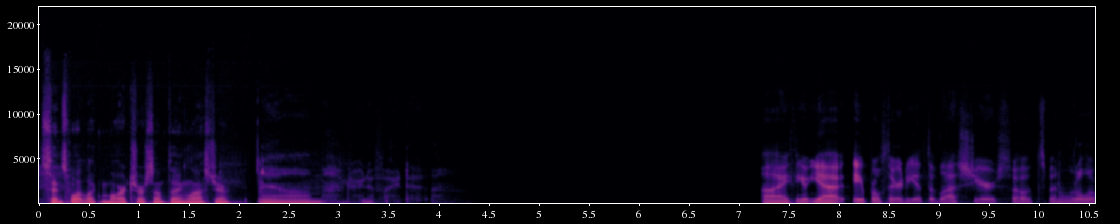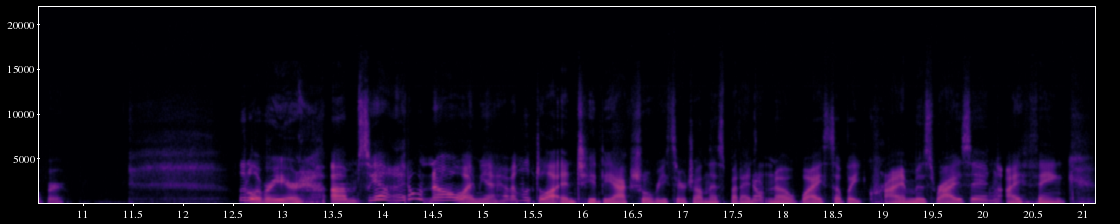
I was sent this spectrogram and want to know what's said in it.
Since what, like March or something last year? Um, I'm trying to find it. I think yeah, April 30th of last year, so it's been a little over little over a year. Um so yeah, I don't know. I mean, I haven't looked a lot into the actual research on this, but I don't know why subway crime is rising. I think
